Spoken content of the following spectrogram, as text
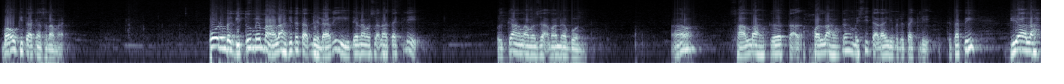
baru kita akan selamat. Pun begitu memanglah kita tak boleh lari dalam masalah taklid. Peganglah mazhab mana pun. Ha? Salah ke, tak khalah ke, mesti tak lari pada taklid. Tetapi, biarlah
